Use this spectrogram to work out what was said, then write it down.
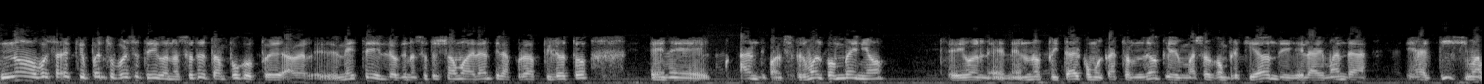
No, vos sabés que, Pancho, por eso te digo, nosotros tampoco, pues, a ver, en este lo que nosotros llevamos adelante las pruebas piloto, en, eh, antes, cuando se firmó el convenio, te digo, en, un hospital como el Castro León, que es mayor complejidad, donde la demanda es altísima,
